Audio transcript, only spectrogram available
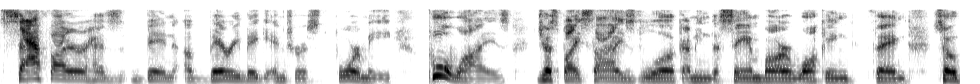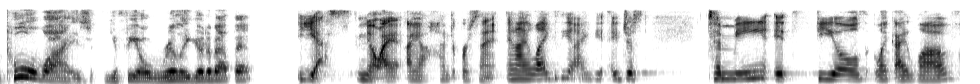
Sapphire has been a very big interest for me pool wise, just by size, look. I mean, the sandbar walking thing. So, pool wise, you feel really good about that? Yes. No, I I 100% and I like the idea. It just to me it feels like I love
